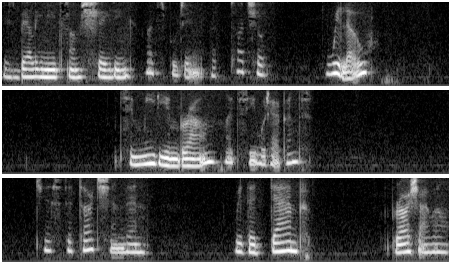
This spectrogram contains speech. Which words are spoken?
his belly needs some shading. Let's put in a touch of willow. It's a medium brown. Let's see what happens just a touch and then with a damp brush I will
